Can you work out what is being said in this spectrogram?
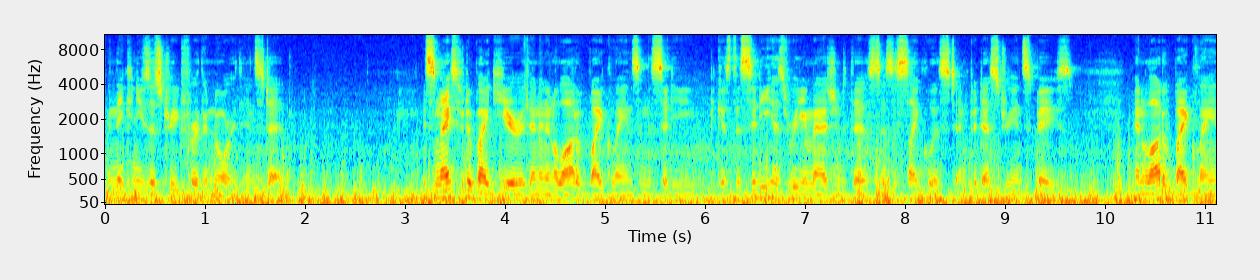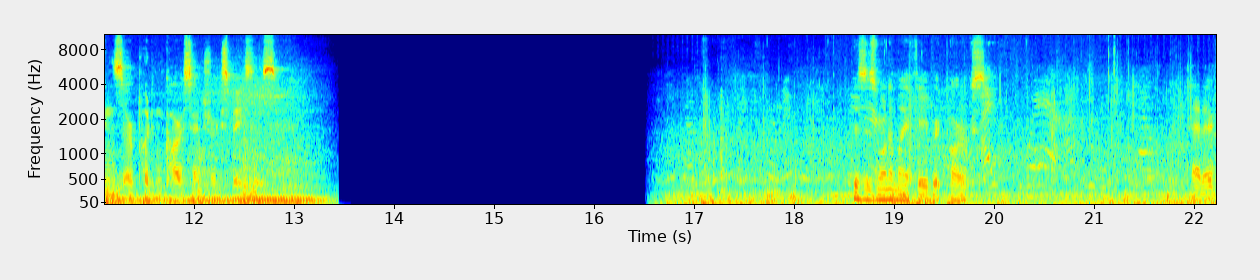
and they can use a street further north instead. It's nicer to bike here than in a lot of bike lanes in the city, because the city has reimagined this as a cyclist and pedestrian space, and a lot of bike lanes are put in car-centric spaces. This is one of my favorite parks. Hi there.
